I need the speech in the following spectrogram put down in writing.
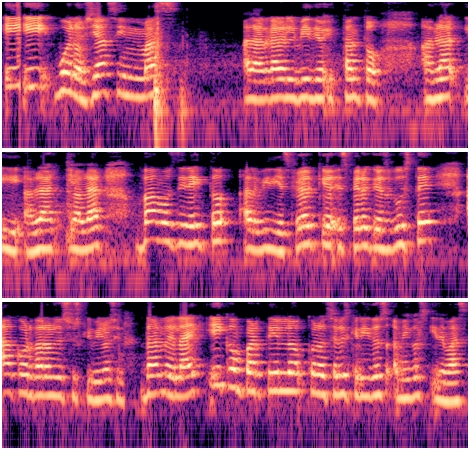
y bueno ya sin más alargar el vídeo y tanto hablar y hablar y hablar, vamos directo al vídeo. Espero que, espero que os guste, acordaros de suscribiros, darle like y compartirlo con los seres queridos, amigos y demás.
